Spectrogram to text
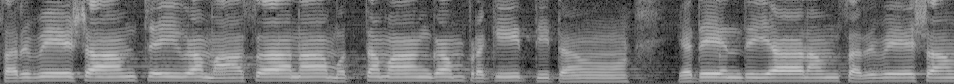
సర్వేషాం చైవ మాసానాముత్తమాంగం ప్రకీర్తితం యదేంద్రియాణం సర్వేషాం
